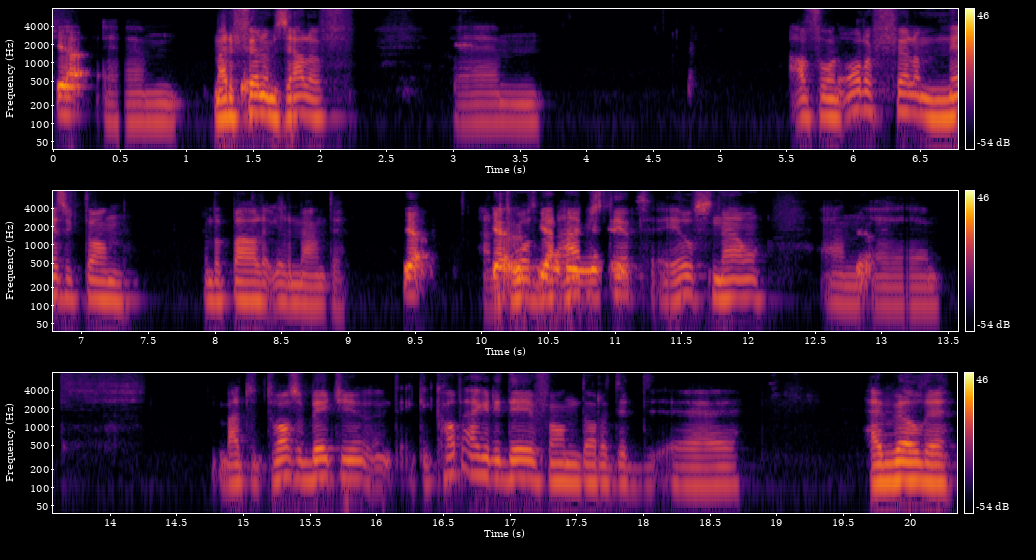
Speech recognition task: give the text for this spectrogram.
Ja, Ehm, maar de Ja. film zelf, al voor een oorlogsfilm mis ik dan een bepaalde elementen. ja, En Ja, het wordt wel aangestipt, heel snel. En, Ja. ehm, maar het, het was een beetje. Ik, ik had eigenlijk het idee van dat het. eh, hij wilde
